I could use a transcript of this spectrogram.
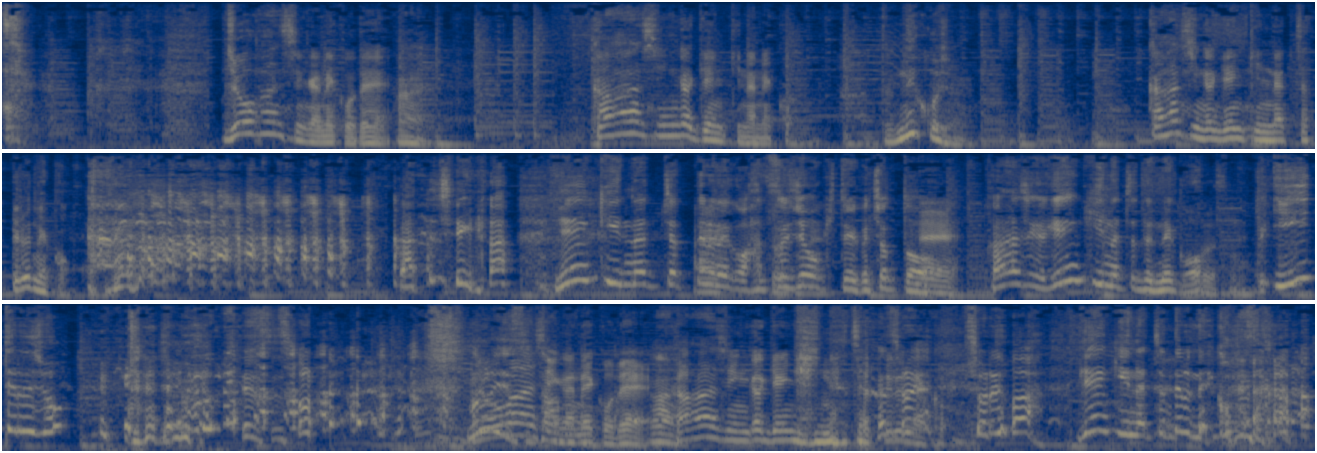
上半身が猫でい。、はい。下半身が元気な猫。猫じゃない下半身が元気になっちゃってる猫。下半身が元気になっちゃってる猫、はい発情期というかちょっと、え下半身が元気になっちゃってる猫そうですね言いてるでしょ？無理です、それ。上半身が猫で、はい下半身が元気になっちゃってるそれ猫。、それは元気になっちゃってる猫ですから。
